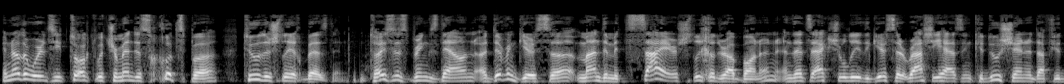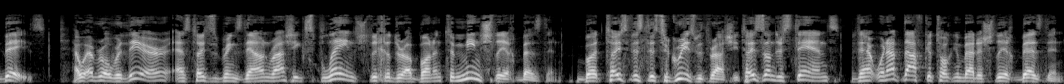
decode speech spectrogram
In other words, he talked with tremendous chutzpah to the Shlich Bezdin. Toisus brings down a different girsa, man de shlichad rabbanan, and that's actually the girsa that Rashi has in Kedushin and Daf Yud Beis. However, over there, as Toisus brings down, Rashi explains Shlichad Rabbanan to mean Shliach Bezdin. But Toisus disagrees with Rashi. Toisus understands that we're not dafka talking about a Shliach Bezdin.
